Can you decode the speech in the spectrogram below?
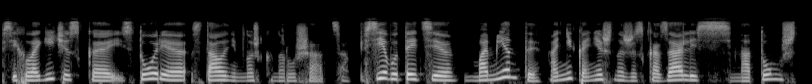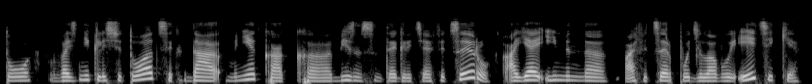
психологическая история стала немножко нарушаться. Все вот эти моменты, они, конечно же, сказались на том, что возникли ситуации, когда мне как э, бизнес-интегрити офицеру, а я именно офицер по деловой этике,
